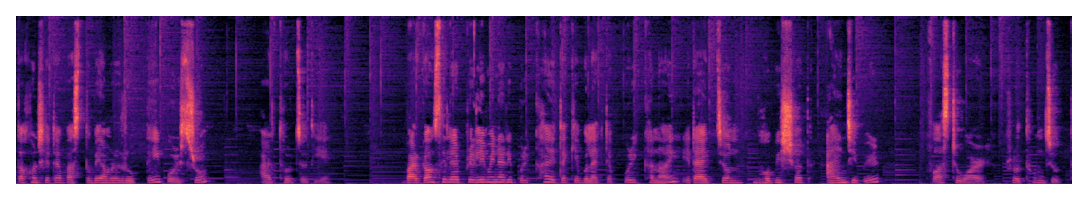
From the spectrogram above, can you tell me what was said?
তখন সেটা বাস্তবে আমরা রূপ দেই পরিশ্রম আর ধৈর্য দিয়ে বার কাউন্সিলের প্রিলিমিনারি পরীক্ষা এটা কেবল একটা পরীক্ষা নয় এটা একজন ভবিষ্যৎ আইনজীবীর ফার্স্ট ওয়ার প্রথম যুদ্ধ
